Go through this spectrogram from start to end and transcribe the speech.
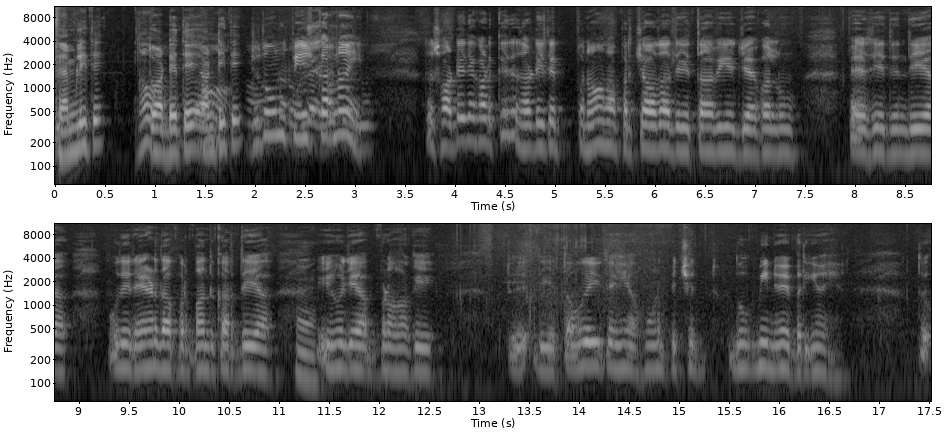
ਫੈਮਿਲੀ ਤੇ? ਤੁਹਾਡੇ ਤੇ ਆਂਟੀ ਤੇ? ਜਦੋਂ ਉਹਨੂੰ ਪੇਸ਼ ਕਰਨਾ ਹੀ ਤੇ ਸਾਡੇ ਤੇ ਖੜ ਕੇ ਤੇ ਸਾਡੇ ਤੇ ਪਨਾਹ ਦਾ ਪਰਚਾ ਉਹਦਾ ਦੇ ਦਿੱਤਾ ਵੀ ਇਹ ਜੈਪਾਲ ਨੂੰ ਪੈਸੇ ਦਿੰਦੇ ਆ ਉਹਦੇ ਰਹਿਣ ਦਾ ਪ੍ਰਬੰਧ ਕਰਦੇ ਆ ਇਹੋ ਜਿਹਾ ਬਣਾ ਕੇ ਤੇ ਦੇ ਦਿੱਤਾ। ਉਹਦੇ ਤੇ ਹੁਣ ਪਿੱਛੇ 2 ਮਹੀਨੇ ਹੋਏ ਬਰੀ ਹੋਏ ਤੇ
